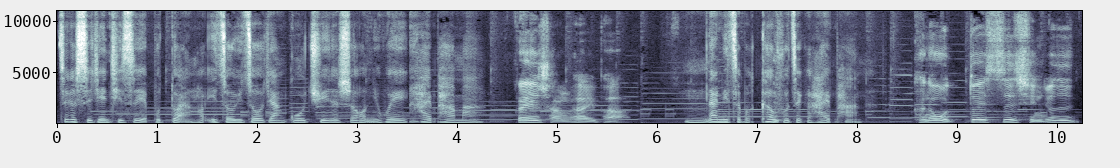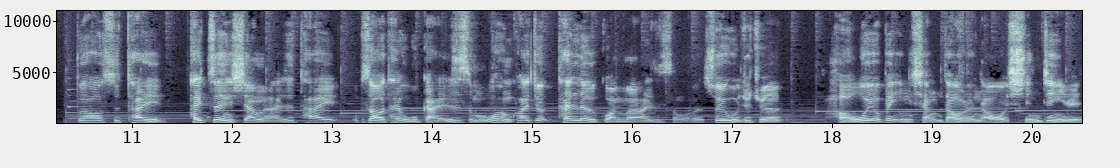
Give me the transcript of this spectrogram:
这个时间其实也不短哈，一周一周这样过去的时候，你会害怕吗？非常害怕。嗯，那你怎么克服这个害怕呢？可能我对事情就是不知道是太太正向了，还是太我不知道太无感，还是什么？我很快就太乐观吗？还是什么？所以我就觉得。好，我有被影响到了，然后我心境也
